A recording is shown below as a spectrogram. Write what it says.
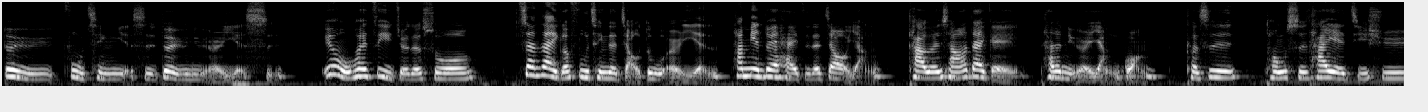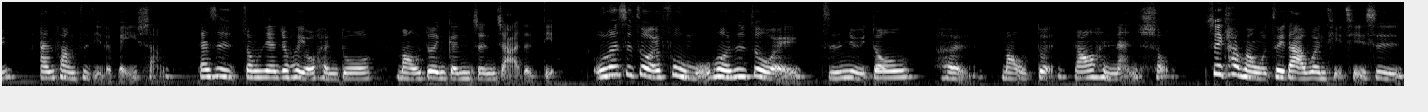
对于父亲也是，对于女儿也是，因为我会自己觉得说，站在一个父亲的角度而言，他面对孩子的教养，卡伦想要带给他的女儿阳光。可是同时，他也急需安放自己的悲伤，但是中间就会有很多矛盾跟挣扎的点，无论是作为父母或者是作为子女，都很矛盾，然后很难受。所以看完我最大的问题，其实是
